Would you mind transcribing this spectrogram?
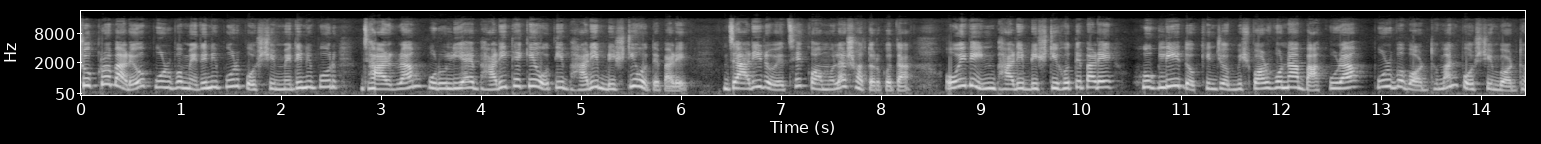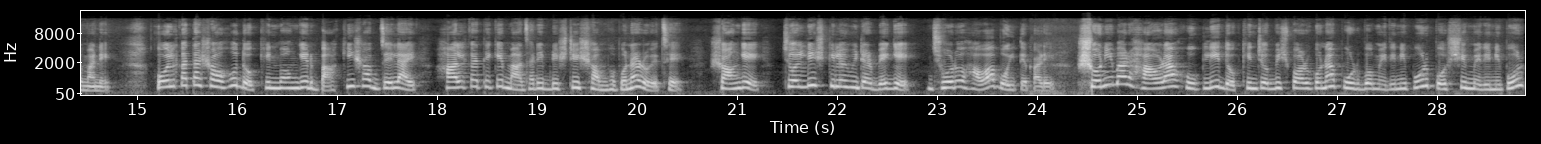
শুক্রবারেও পূর্ব মেদিনীপুর, পশ্চিম মেদিনীপুর, ঝাড়গ্রাম, পুরুলিয়ায় ভারী থেকে অতি ভারী বৃষ্টি হতে পারে। জারি রয়েছে কমলা সতর্কতা। ওই দিন ভারী বৃষ্টি হতে পারে হুগলি, দক্ষিণ চব্বিশ পরগনা, বাঁকুড়া, পূর্ব বর্ধমান, পশ্চিম বর্ধমানে। কলকাতা সহ দক্ষিণবঙ্গের বাকি সব জেলায় হালকা থেকে মাঝারি বৃষ্টির সম্ভাবনা রয়েছে। সঙ্গে চল্লিশ কিলোমিটার বেগে ঝোড়ো হাওয়া বইতে পারে। শনিবার হাওড়া, হুগলি, দক্ষিণ চব্বিশ পরগনা, পূর্ব মেদিনীপুর, পশ্চিম মেদিনীপুর,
